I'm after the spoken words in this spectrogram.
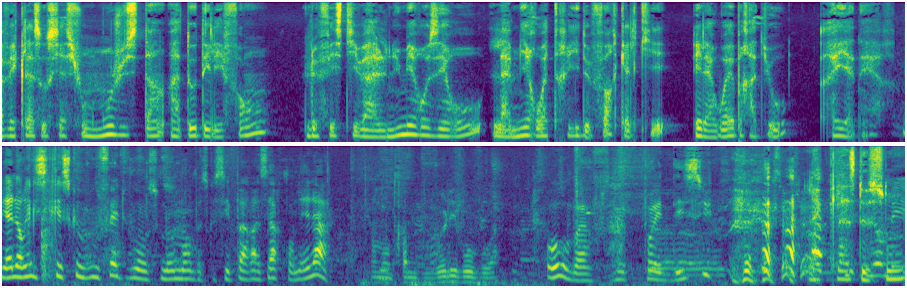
Avec l'association Montjustin à dos d'éléphant, le festival numéro 0, la miroiterie de Fort-Calquier et la web radio Ryanair. Mais alors ici, qu'est-ce que vous faites vous en ce moment? Parce que c'est par hasard qu'on est là. On est en train de vous voler vos voix. Oh, bah, vous n'allez pas être déçus. La classe de son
